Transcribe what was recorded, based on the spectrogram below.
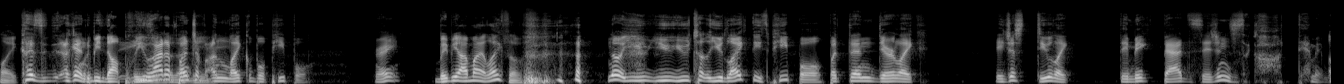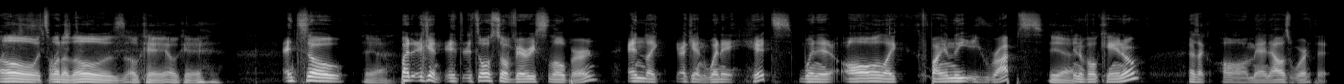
Like Because again, What do you mean not you had a bunch of unlikable people, right? maybe I might like them. No, you you you tell you like these people, but then they're like, they just do like they make bad decisions. It's like, oh damn it! why did you oh, it's one of those. Okay, okay. And so, yeah. but again, it, it's also a very slow burn. And like again, when it hits, when it all like finally erupts Yeah. in a volcano, I was like, oh man, that was worth it.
